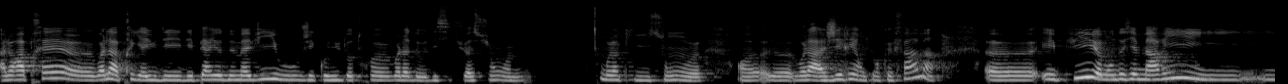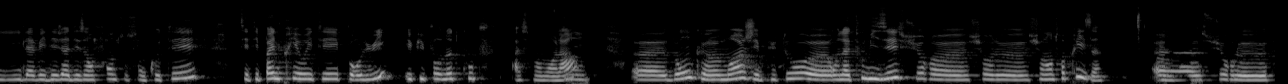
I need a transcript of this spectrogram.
Alors après, voilà, après il y a eu des des périodes de ma vie où j'ai connu d'autres, voilà, de des situations, voilà, qui sont, heu, heu, voilà, à gérer en tant que femme. Heu et puis, mon deuxième mari, il il avait déjà des enfants de son côté. C'était pas une priorité pour lui et puis pour notre couple à ce moment-là. Mmh. Donc moi j'ai plutôt, on a tout misé sur, sur le sur l'entreprise. Mmh. Heu, sur le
